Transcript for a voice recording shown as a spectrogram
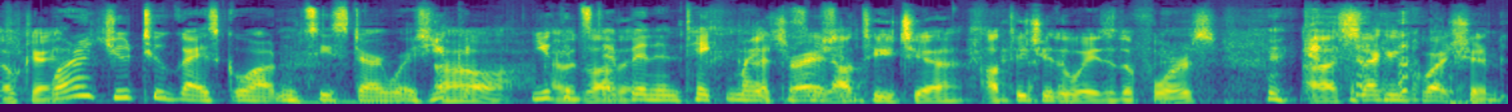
Okay. Why don't you two guys go out and see Star Wars? You oh, could, you I could would love step it. in and take my. That's right. I'll teach you. I'll teach you the ways of the Force. Uh, second question:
